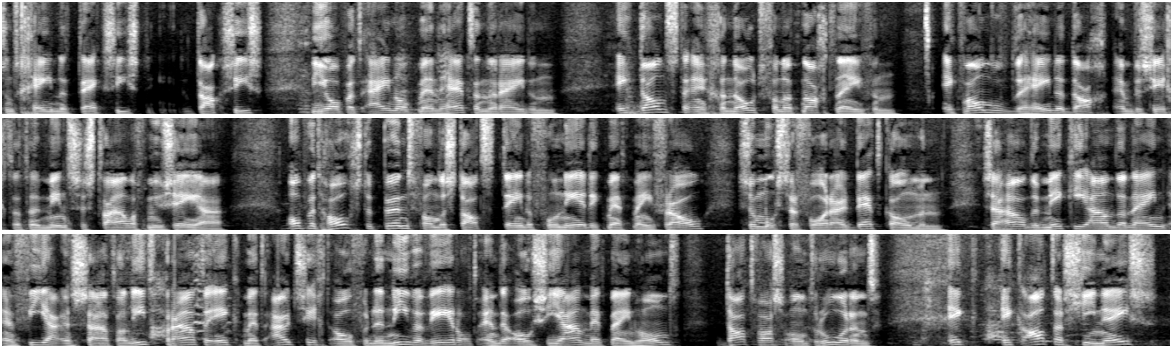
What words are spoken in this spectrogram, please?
12.000 gele taxis, taxis die op het eiland Manhattan rijden. Ik danste en genoot van het nachtleven. Ik wandelde de hele dag en bezichtigde minstens 12 musea. Op het hoogste punt van de stad telefoneerde ik met mijn vrouw. Ze moest ervoor uit bed komen. Ze haalde Mickey aan de lijn en via een satelliet praatte ik... met uitzicht over de nieuwe wereld en de oceaan met mijn hond. Dat was ontroerend. Ik, ik at er Chinees,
